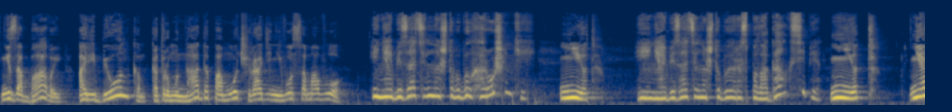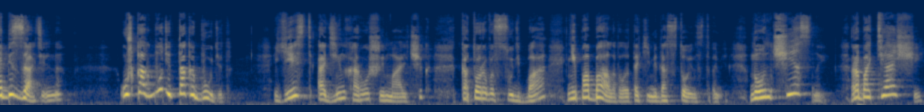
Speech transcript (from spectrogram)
не забавой, а ребенком, которому надо помочь ради него самого. И не обязательно, чтобы был хорошенький? Нет. И не обязательно, чтобы располагал к себе? Нет, не обязательно. Уж как будет, так и будет. Есть один хороший мальчик, которого судьба не побаловала такими достоинствами. Но он честный, работящий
